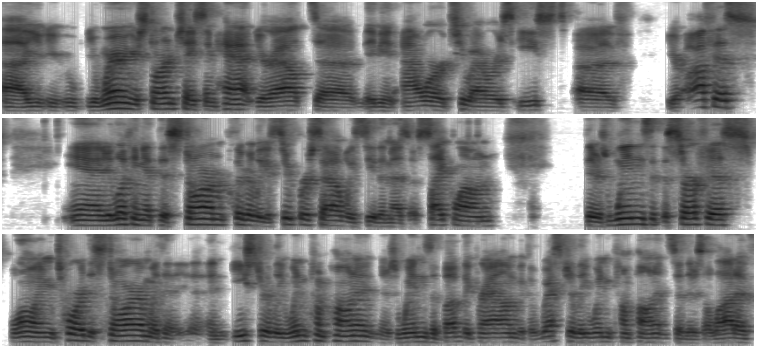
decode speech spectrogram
uh, you, are wearing your storm chasing hat, you're out uh, maybe an hour or two hours east of your office, and you're looking at this storm, clearly a supercell. We see the mesocyclone. There's winds at the surface blowing toward the storm with a, an easterly wind component. There's winds above the ground with a westerly wind component. So there's a lot of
